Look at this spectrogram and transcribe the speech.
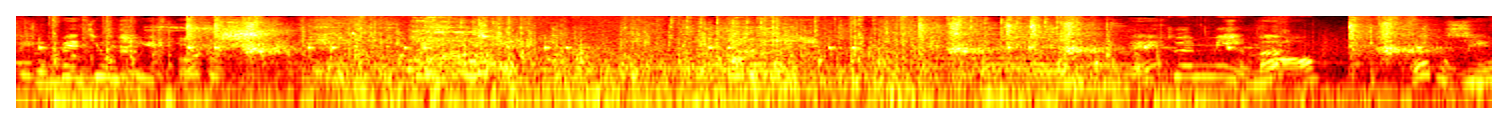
令？准备就绪。何种命令？好，何种命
